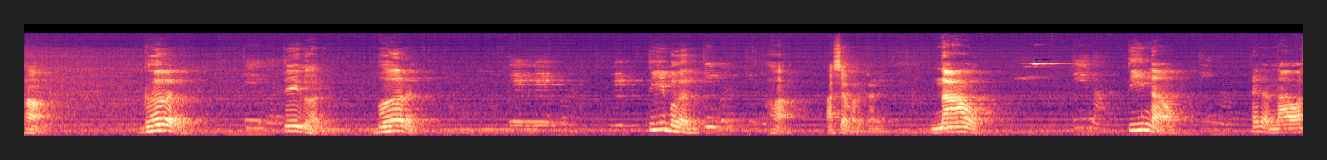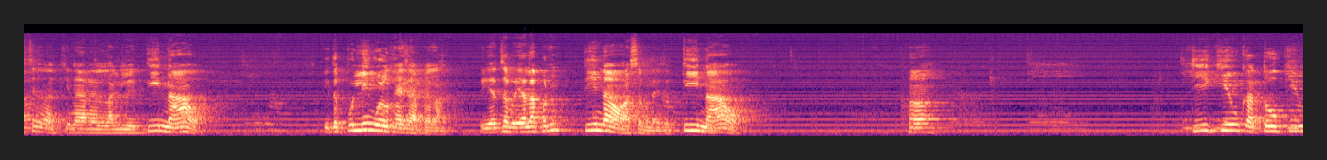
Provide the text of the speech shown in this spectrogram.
हां. घर. ते घर. भर. ती भर. हां अशा प्रकारे. नाव. ती नाव. है ना नाव असते ना किनाऱ्याला लागले. ती नाव. इथं पुल्लिंग ओळखायचं आपल्याला. याचं याला पण ती नाव असं म्हणायचं. ती नाव. हां. ती क्यू का तो क्यू.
